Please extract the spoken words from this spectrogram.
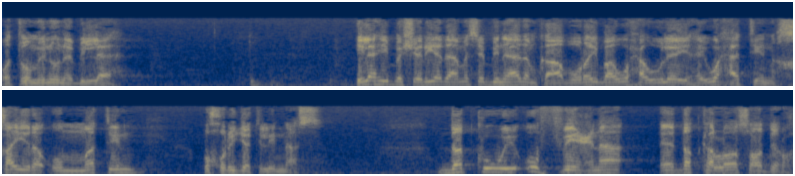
watuuminuuna billah ilaahay bashariyada amase bini aadamka abuuray baa waxa uu leeyahay waxaad tihin khayra ummatin ukhrijat linnaas dad kuwii u fiicnaa ee dadka loo soo diro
